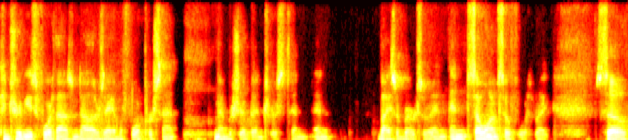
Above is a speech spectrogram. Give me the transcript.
contributes four thousand dollars, they have a four percent membership interest, and and vice versa, and and so on and so forth, right? So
